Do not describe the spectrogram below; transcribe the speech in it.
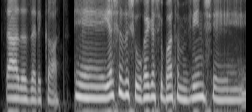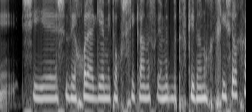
הצעד הזה לקראת? אה, יש איזשהו רגע שבו אתה מבין ש... שיש, זה יכול להגיע מתוך שחיקה מסוימת בתפקיד הנוכחי שלך.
